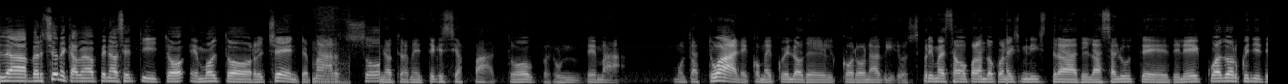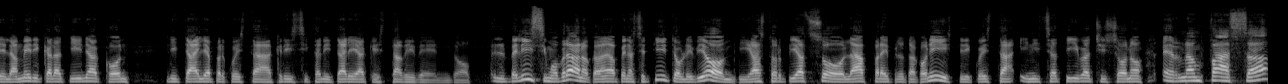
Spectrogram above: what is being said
La versione che abbiamo appena sentito è molto recente, marzo, naturalmente che si è fatto per un tema molto attuale come quello del coronavirus. Prima stavamo parlando con l'ex ministra della salute dell'Ecuador, quindi dell'America Latina, con l'Italia per questa crisi sanitaria che sta vivendo. Il bellissimo brano che abbiamo appena sentito, Oblivion, di Astor Piazzolla, fra i protagonisti di questa iniziativa ci sono Hernan Fassa,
